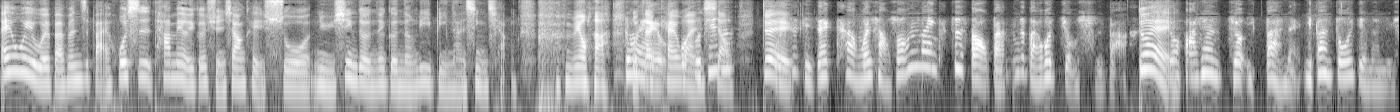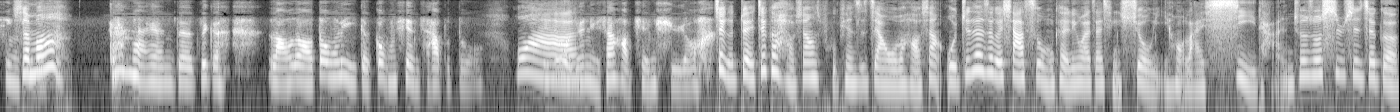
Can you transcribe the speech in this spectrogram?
哎，我以为百分之百，或是他没有一个选项可以说女性的那个能力比男性强，没有啦，我在开玩笑。我我自己在看，我也想说，嗯那至少百分之百或九十吧，对就，发现只有一半呢、一半多一点的女性什么？跟男人的这个劳劳动力的贡献差不多。哇其实我觉得，女生好谦虚哦。这个对，这个好像普遍是这样。我们好像，我觉得这个下次我们可以另外再请秀仪后来细谈，就是说是不是这个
